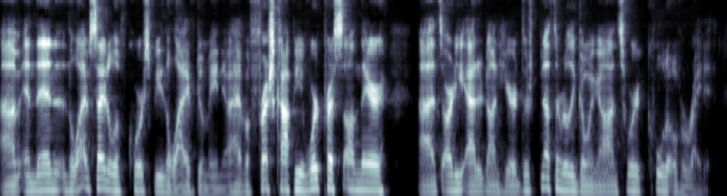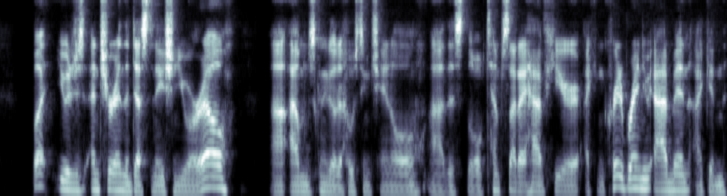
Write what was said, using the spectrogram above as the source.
Um, and then the live site will, of course, be the live domain name. I have a fresh copy of WordPress on there. Uh, it's already added on here. There's nothing really going on, so we're cool to overwrite it. But you would just enter in the destination URL. Uh, I'm just going to go to hosting channel, uh, this little temp site I have here. I can create a brand new admin. I can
